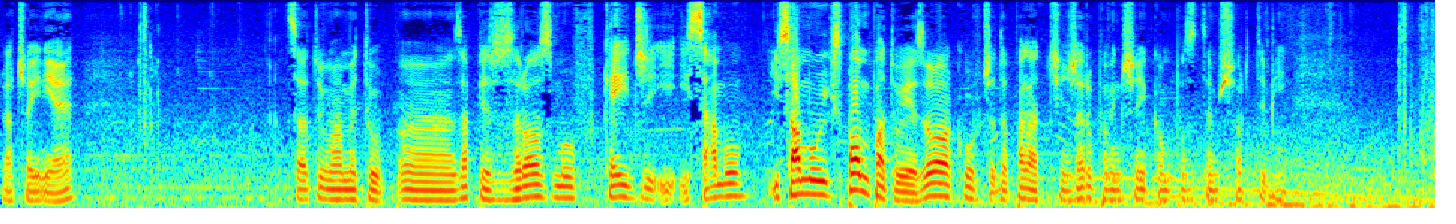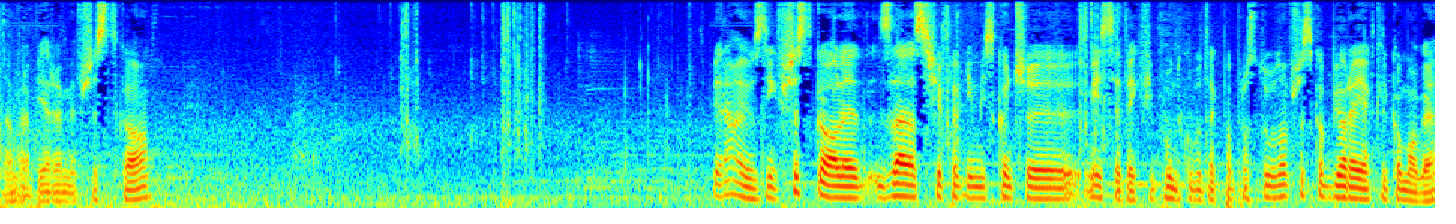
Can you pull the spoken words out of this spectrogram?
Raczej nie. Co tu mamy tu? E, zapis z rozmów Keiji i Isamu. Isamu X pompa tu jest. O kurczę, dopalacz ciężaru, powiększenie kompozytem shorty B. Dobra, bierzemy wszystko. Zbierałem z nich wszystko, ale zaraz się pewnie mi skończy miejsce w ekwipunku, bo tak po prostu no wszystko biorę jak tylko mogę.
